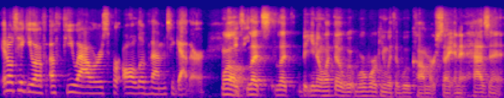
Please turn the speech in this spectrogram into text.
it'll take you a, a few hours for all of them together. Well, it's, let's let but you know what though, we're working with a WooCommerce site, and it hasn't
